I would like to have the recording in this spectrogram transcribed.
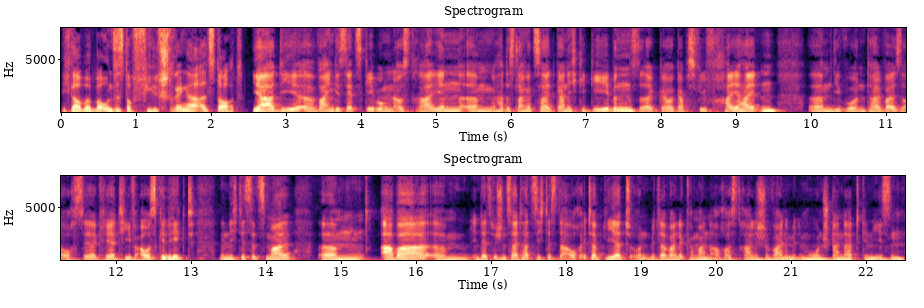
Ich glaube, bei uns ist doch viel strenger als dort. Ja, die äh, Weingesetzgebung in Australien ähm, hat es lange Zeit gar nicht gegeben. Da gab es viel Freiheiten. Ähm, die wurden teilweise auch sehr kreativ ausgelegt, nenne ich das jetzt mal. Ähm, aber ähm, in der Zwischenzeit hat sich das da auch etabliert und mittlerweile kann man auch australische Weine mit einem hohen Standard genießen.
